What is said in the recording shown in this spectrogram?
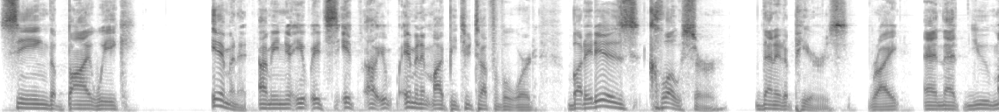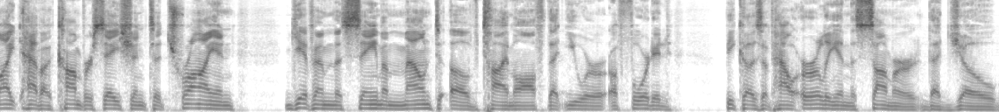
seeing the bye week imminent? I mean, it, it's it uh, imminent might be too tough of a word, but it is closer than it appears, right? And that you might have a conversation to try and give him the same amount of time off that you were afforded because of how early in the summer that Joe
